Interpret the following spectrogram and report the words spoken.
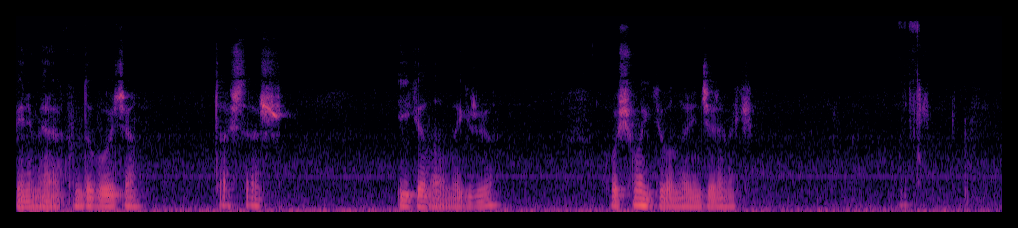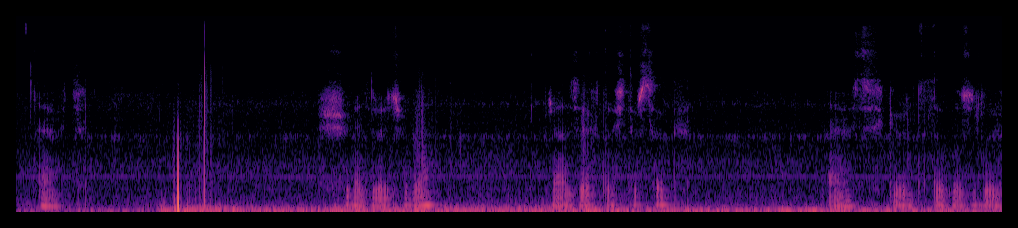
Benim merakım da bu hocam. Taşlar ilgi alanına giriyor. Hoşuma gidiyor onları incelemek. Evet. Şu nedir acaba? Biraz yaklaştırsak. Evet, görüntü de bozuluyor.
